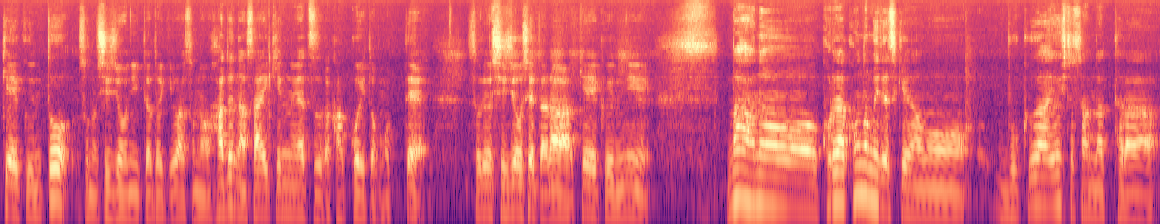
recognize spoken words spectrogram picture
ー、K 君とその試乗に行った時はその派手な最近のやつがかっこいいと思ってそれを試乗してたら K 君に「まああのこれは好みですけども僕はよしとさんだったら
